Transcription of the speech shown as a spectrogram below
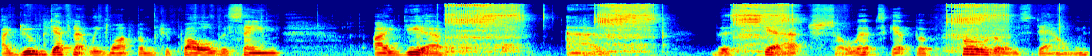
I do definitely want them to follow the same idea as the sketch. So let's get the photos down.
